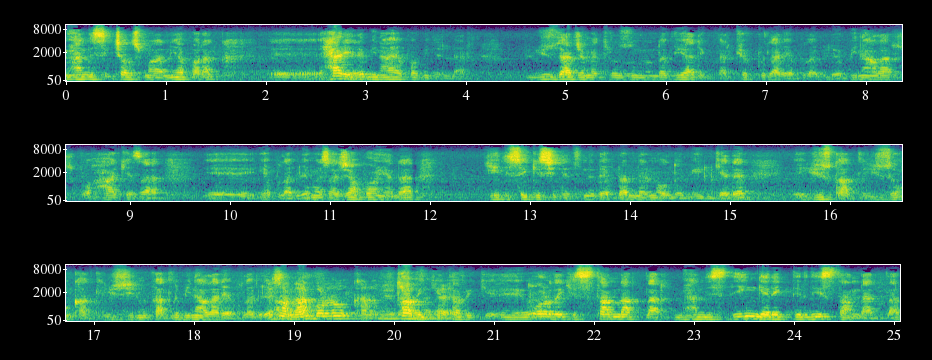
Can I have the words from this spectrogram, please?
mühendislik çalışmalarını yaparak e, her yere bina yapabilirler. Yüzlerce metre uzunluğunda viyadükler, köprüler yapılabiliyor. Binalar o hakeza e, yapılabiliyor. Mesela Japonya'da 7-8 şiddetinde depremlerin olduğu bir ülkede e, 100 katlı, 110 katlı, 120 katlı binalar yapılabiliyor. İnsanların burnu kanamıyor. Tabii ki, evet. tabii ki. Ee, oradaki standartlar, mühendisliğin gerektirdiği standartlar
